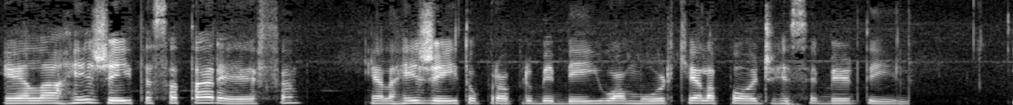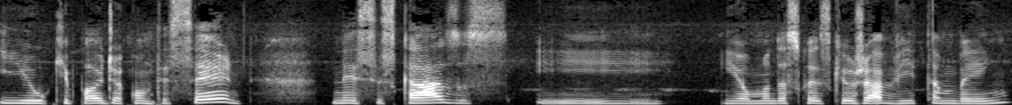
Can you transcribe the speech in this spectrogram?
ela rejeita essa tarefa, ela rejeita o próprio bebê e o amor que ela pode receber dele. E o que pode acontecer nesses casos, e, e é uma das coisas que eu já vi também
